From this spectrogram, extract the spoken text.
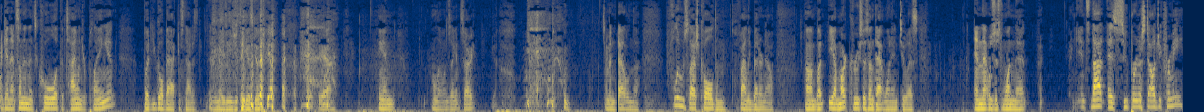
Again, that's something that's cool at the time when you're playing it, but you go back, it's not as, as amazing as you think it's going to be. yeah. And hold on one second. Sorry, I've been battling the flu slash cold, and finally better now. Um, but yeah, Mark Caruso sent that one into us, and that was just one that it's not as super nostalgic for me.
